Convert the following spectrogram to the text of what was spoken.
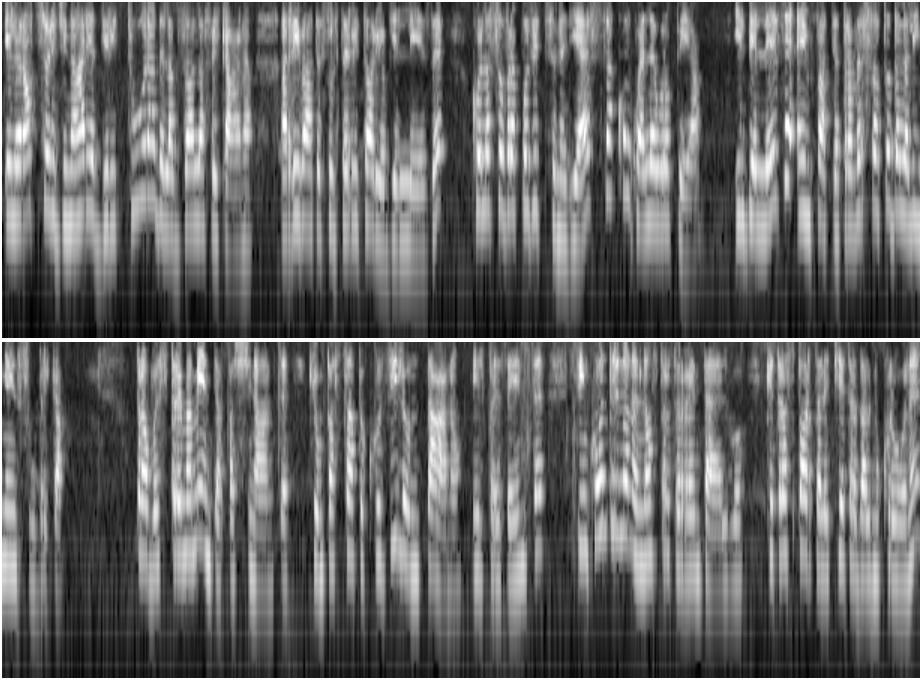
E le rocce originarie addirittura della zolla africana, arrivate sul territorio biellese con la sovrapposizione di essa con quella europea. Il biellese è infatti attraversato dalla linea insubrica. Trovo estremamente affascinante che un passato così lontano e il presente si incontrino nel nostro torrente Elvo, che trasporta le pietre dal Mucrone,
